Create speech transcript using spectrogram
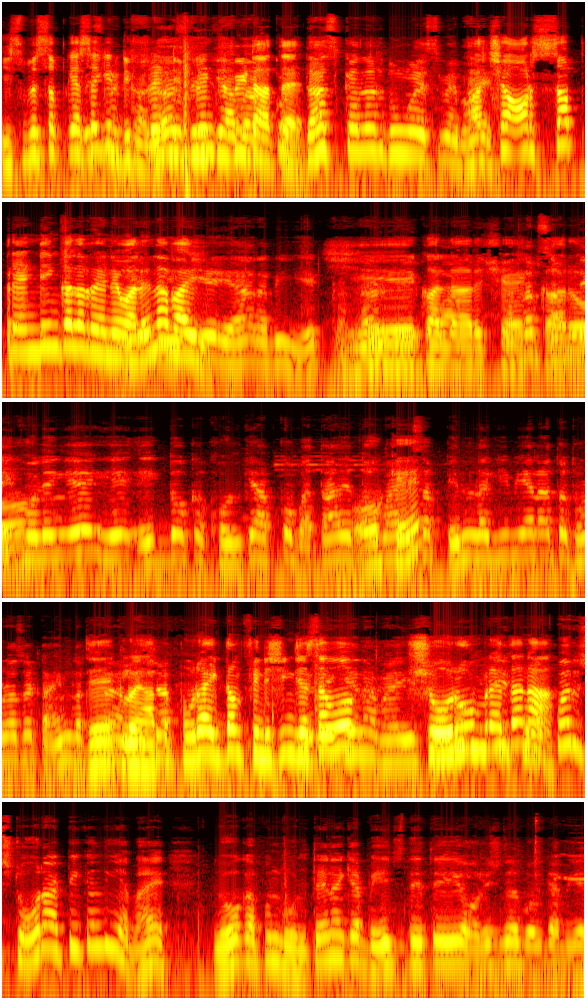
इसमें सब कैसा है कि डिफरेंट डिफरेंट फिट आता है। दस कलर दूँगा इसमें भाई। अच्छा और सब ट्रेंडिंग कलर रहने वाले ना भाई। यार अभी ये कलर ये कलर check मतलब करो। खोलेंगे ये एक दो का खोल के आपको बता देता हूँ ओके। सब पिन लगी हुई है ना तो थोड़ा सा टाइम लगता है देख लो यहाँ पे पूरा एकदम फिनिशिंग जैसा वो शोरूम रहता है ना। पर स्टोर आर्टिकल ही है भाई। लोग अपन बोलते हैं ना क्या बेच देते हैं ये ओरिजिनल बोल के अब ये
